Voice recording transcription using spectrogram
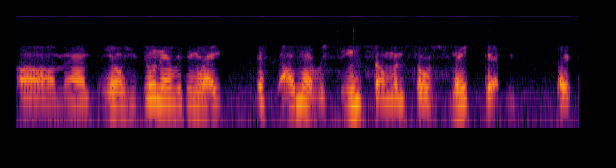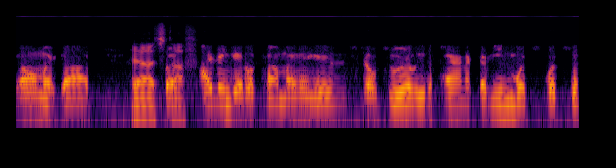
oh man, you know he's doing everything right. Just I've never seen someone so snake bitten. Like oh my god. Yeah, it's But tough. I think it'll come. I think it's still too early to panic. I mean, what's what's the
